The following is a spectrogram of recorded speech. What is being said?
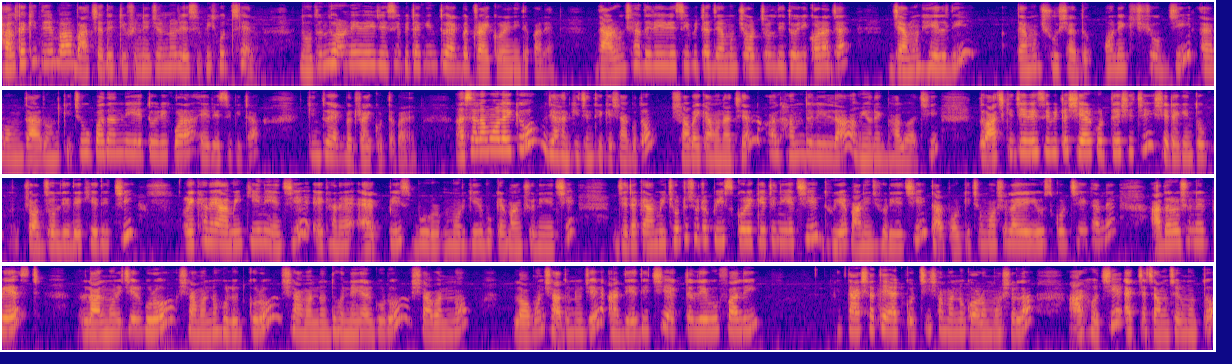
হালকা খেতে বা বাচ্চাদের টিফিনের জন্য রেসিপি খুঁজছেন? নতুন ধরনের এই রেসিপিটা কিন্তু একবার ট্রাই করে নিতে পারেন। দারুণ স্বাদের এই রেসিপিটা যেমন চটজলদি তৈরি করা যায়, যেমন হেলদি তেমন সুস্বাদু। অনেক সবজি এবং দারুণ কিছু উপাদান দিয়ে তৈরি করা এই রেসিপিটা কিন্তু একবার ট্রাই করতে পারেন। আসসালামু আলাইকুম, জাহান কিচেন থেকে স্বাগতম। সবাই কেমন আছেন? আলহামদুলিল্লাহ, আমি অনেক ভালো আছি। তো আজকে যে রেসিপিটা শেয়ার করতে এসেছি, সেটা কিন্তু চটজলদি দেখিয়ে দিচ্ছি। এখানে আমি কি নিয়েছি? এখানে এক পিস মুরগির বুকের মাংস নিয়েছি, যেটাকে আমি ছোট ছোট পিস করে কেটে নিয়েছি, ধুয়ে পানি ঝরিয়েছি। তারপর কিছু মশলা ইউজ করছি এখানে। আদা, রসুনের পেস্ট লাল মরিচের গুঁড়ো, সামান্য হলুদ গুঁড়ো, সামান্য ধনিয়ার গুঁড়ো, সামান্য লবণ, স্বাদ অনুযায়ী। আর দিয়ে দিচ্ছি একটা লেবু ফালি। তার সাথে অ্যাড করছি সামান্য গরম মশলা আর হচ্ছে এক চা চামচের মতো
